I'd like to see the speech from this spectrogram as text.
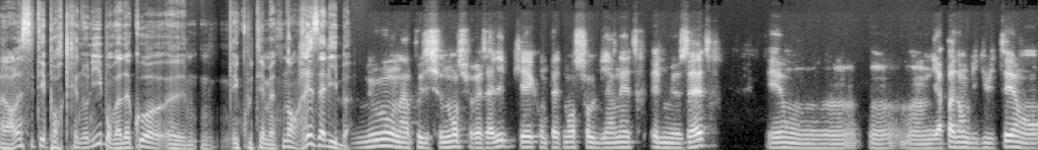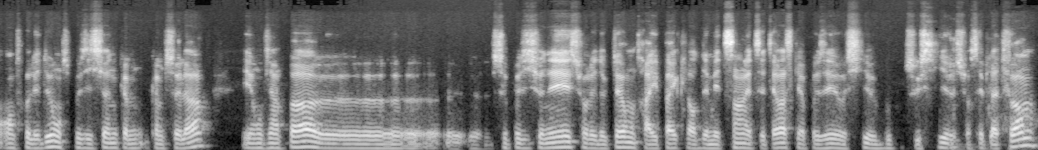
Alors là, c'était pour Crénolib. On va d'accord euh, écouter maintenant Resalib. Nous, on a un positionnement sur Resalib qui est complètement sur le bien-être et le mieux-être. Et on n'y a pas d'ambiguïté entre les deux. On se positionne comme, comme cela et on vient pas euh, euh, se positionner sur les docteurs, on travaille pas avec l'ordre des médecins, etc. Ce qui a posé aussi euh, beaucoup de soucis euh, sur ces plateformes.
